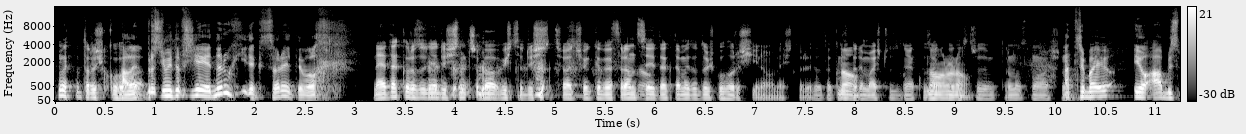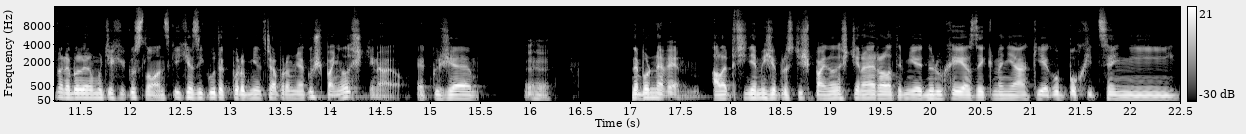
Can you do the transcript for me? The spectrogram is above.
Trošku. Ale prostě mi to přijde jednoduchý, tak sorry, ty vole. Ne, tak rozhodně, když jsem třeba, víš co, když třeba člověk je ve Francii, no. tak tam je to trošku horší, no, než tady to, tak no. tady máš tu nějakou no, no, no. máš, no. A třeba jo, jo, aby jsme nebyli jenom u těch jako slovanských jazyků, tak podobně třeba pro mě jako španělština, jo. Jakože, mm-hmm. nebo nevím, ale přijde mi, že prostě španělština je relativně jednoduchý jazyk na nějaký jako pochycení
